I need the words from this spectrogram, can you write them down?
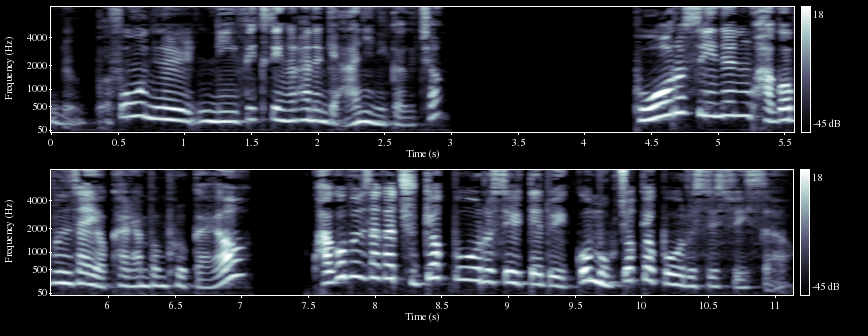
니 픽싱을 하는 게 아니니까 그렇죠? 보어로 쓰이는 과거 분사의 역할을 한번 볼까요? 과거 분사가 주격 보어로 쓰일 때도 있고 목적격 보어로 쓸 수 있어요.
